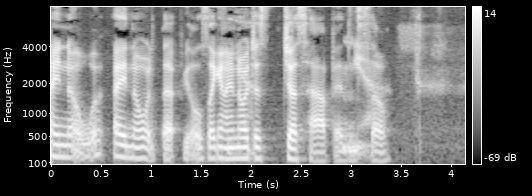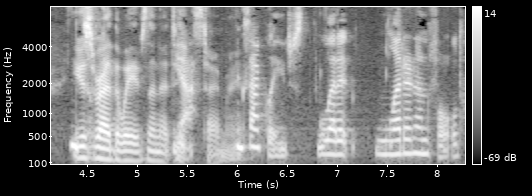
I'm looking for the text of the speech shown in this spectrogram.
I know what I know what that feels like, and I know it just just happened. Yeah. So you just ride the waves, and it Yeah. takes time, right? exactly just let it let it unfold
